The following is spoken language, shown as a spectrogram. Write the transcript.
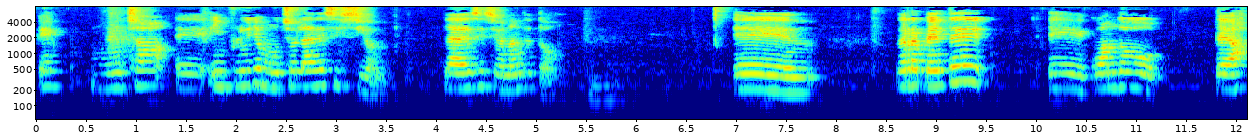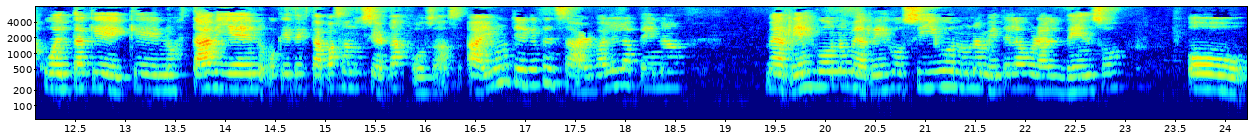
es mucha, eh, influye mucho la decisión, la decisión ante todo. Eh, de repente, cuando te das cuenta que, que, no está bien o que te está pasando ciertas cosas, ahí uno tiene que pensar, ¿vale la pena? ¿Me arriesgo o no me arriesgo? ¿Sigo en un ambiente laboral denso? ¿O,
